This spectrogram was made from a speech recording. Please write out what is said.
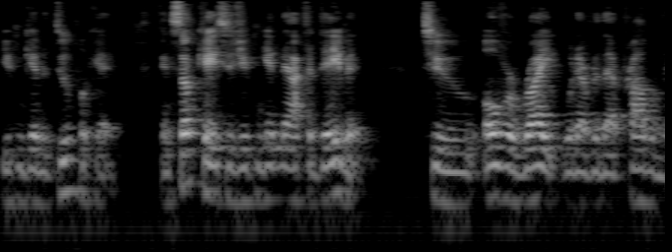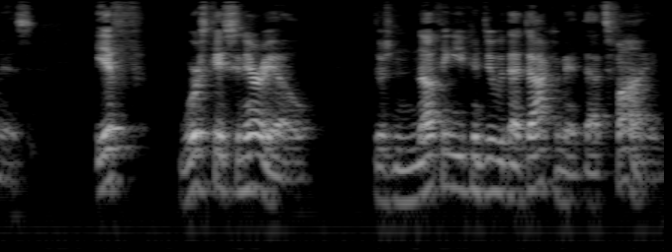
you can get a duplicate. In some cases, you can get an affidavit to overwrite whatever that problem is. If, worst case scenario, there's nothing you can do with that document, that's fine.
